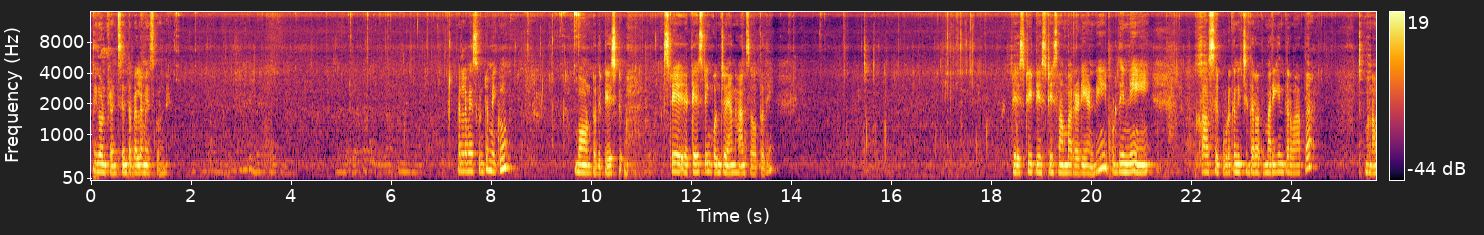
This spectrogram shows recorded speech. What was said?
ఇదిగోండి ఫ్రెండ్స్ ఇంత బెల్లం వేసుకోండి. బెల్లం వేసుకుంటే మీకు బాగుంటుంది టేస్ట్. స్టే టేస్టింగ్ కొంచెం ఎన్హాన్స్ అవుతుంది. టేస్టీ టేస్టీ సాంబార్ రెడీ అండి. ఇప్పుడు దీన్ని కాసేపు ఉడకనిచ్చిన తర్వాత మరిగిన తర్వాత మనం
